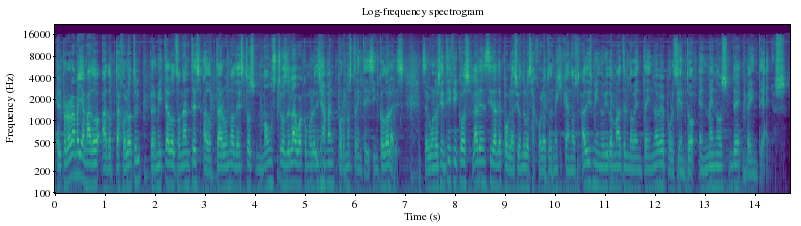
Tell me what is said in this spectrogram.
El programa llamado Adopta Ajolotl permite a los donantes adoptar uno de estos monstruos del agua, como les llaman, por unos 35 dólares. Según los científicos, la densidad de población de los ajolotes mexicanos ha disminuido más del 99% en menos de 20 años.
